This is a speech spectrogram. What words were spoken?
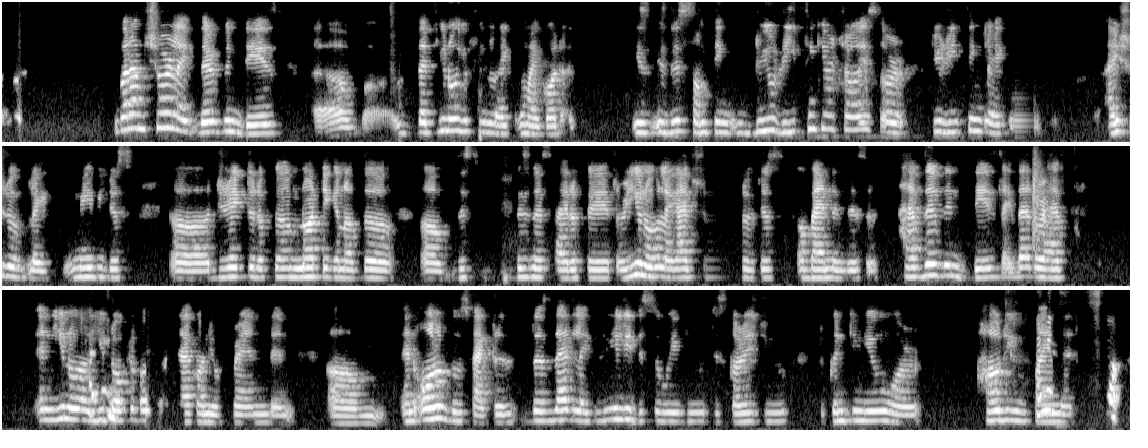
but i'm sure like there have been days uh, that you know you feel like oh my god is, is this something do you rethink your choice? Or do you rethink like I should have like maybe just uh, directed a film, not taken up the uh, this business side of it, or you know, like I should have just abandoned this. Have there been days like that, or have and you know you talked about attack on your friend and um, and all of those factors. Does that like really dissuade you discourage you to continue or how do you find that?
